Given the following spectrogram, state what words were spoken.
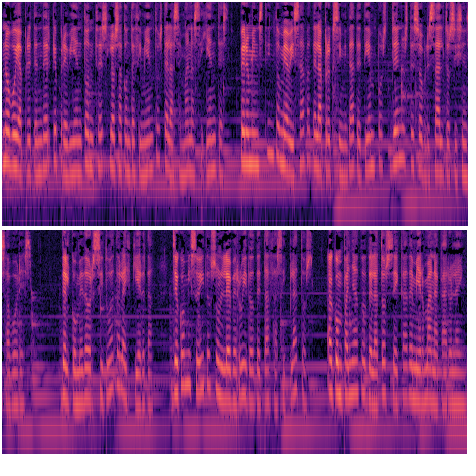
No voy a pretender que preví entonces los acontecimientos de las semanas siguientes, pero mi instinto me avisaba de la proximidad de tiempos llenos de sobresaltos y sinsabores. Del comedor situado a la izquierda llegó a mis oídos un leve ruido de tazas y platos, acompañado de la tos seca de mi hermana Caroline.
